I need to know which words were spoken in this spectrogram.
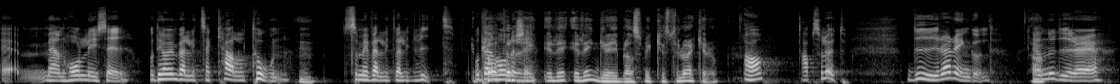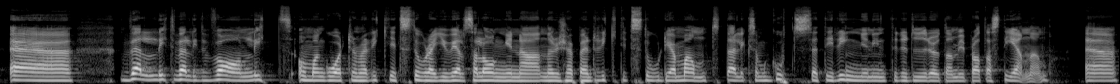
eh, men håller ju sig. Och det har en väldigt så här, kall ton som är väldigt, väldigt vit. Och den Platina, håller sig. Är det, är det en grej bland smyckestillverkare? Ja, absolut. Dyrare än guld. Ännu dyrare. Eh, väldigt, väldigt vanligt om man går till de här riktigt stora juvelsalongerna när du köper en riktigt stor diamant där liksom godset i ringen inte är det dyra utan vi pratar stenen. Eh,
